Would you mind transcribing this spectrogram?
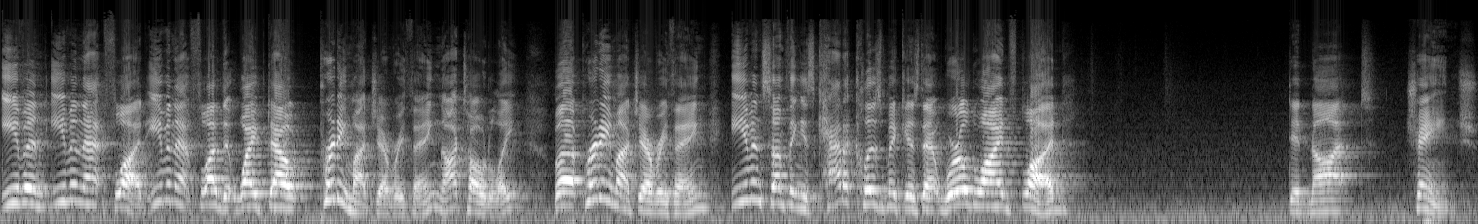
even, even that flood, even that flood that wiped out pretty much everything, not totally, but pretty much everything, even something as cataclysmic as that worldwide flood, did not change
